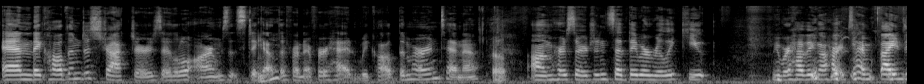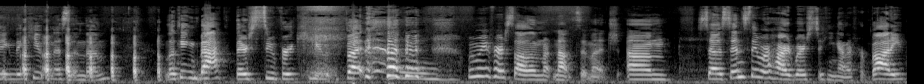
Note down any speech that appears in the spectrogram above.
and they called them distractors. They're little arms that stick out the front of her head. We called them her antenna. Oh. Um, her surgeon said they were really cute. We were having a hard time finding the cuteness in them. Looking back, they're super cute, but when we first saw them, not so much. Um, so, since they were hardware sticking out of her body,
